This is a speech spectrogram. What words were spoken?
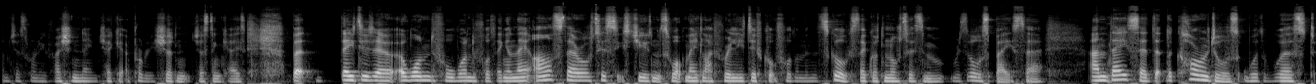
I'm just wondering if I should name check it. I probably shouldn't, just in case. But they did a, a wonderful, wonderful thing, and they asked their autistic students what made life really difficult for them in the school, because they've got an autism resource base there. And they said that the corridors were the worst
